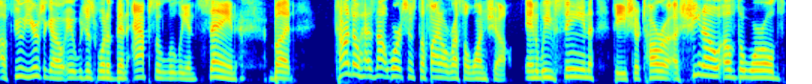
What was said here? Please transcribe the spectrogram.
a few years ago. It just would have been absolutely insane, but. Kondo has not worked since the final Wrestle One show. And we've seen the Shotaro Ashino of the worlds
